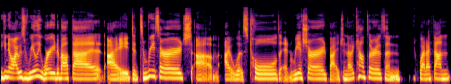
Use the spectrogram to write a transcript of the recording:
you know, I was really worried about that. I did some research. Um, I was told and reassured by genetic counselors and what I found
